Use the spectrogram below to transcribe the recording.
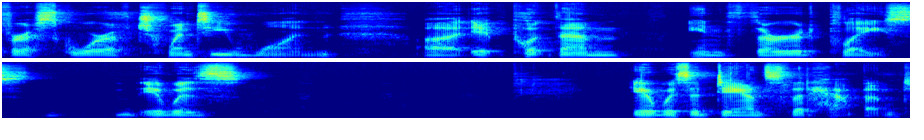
for a score of 21. Uh, it put them in third place. It was it was a dance that happened.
